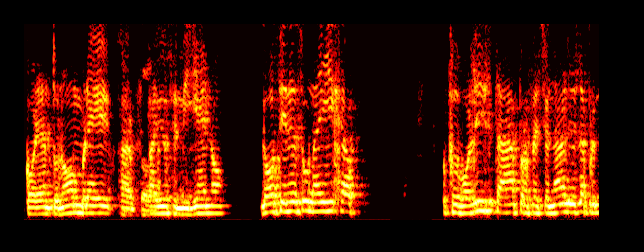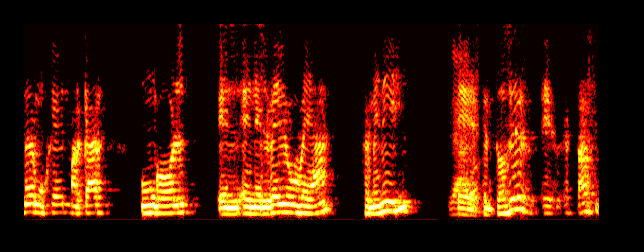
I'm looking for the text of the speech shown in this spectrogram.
corean tu nombre, o sea, Exacto. estadios en mi lleno. Luego tienes una hija futbolista profesional, es la primera mujer en marcar un gol en, en el BBVA femenil. Claro. Este, entonces, eh, estás,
